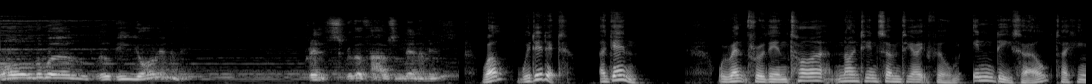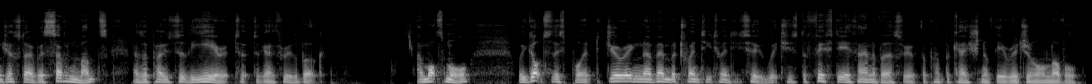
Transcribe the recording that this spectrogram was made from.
All the world will be your enemy. Prince with a thousand enemies. Well, we did it. Again. We went through the entire 1978 film in detail, taking just over seven months as opposed to the year it took to go through the book. And what's more, we got to this point during November 2022, which is the 50th anniversary of the publication of the original novel.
